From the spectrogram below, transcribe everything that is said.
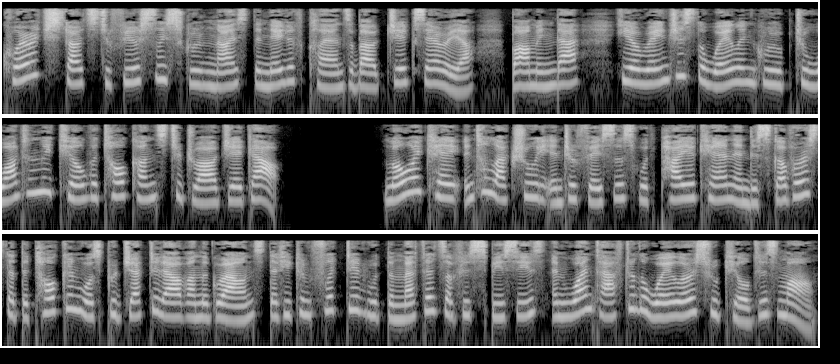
Quaritch starts to fiercely scrutinize the native clans about Jake's area, bombing that, he arranges the whaling group to wantonly kill the tulkuns to draw Jake out. Loike intellectually interfaces with Payakan and discovers that the Tulkun was projected out on the grounds that he conflicted with the methods of his species and went after the whalers who killed his mom.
